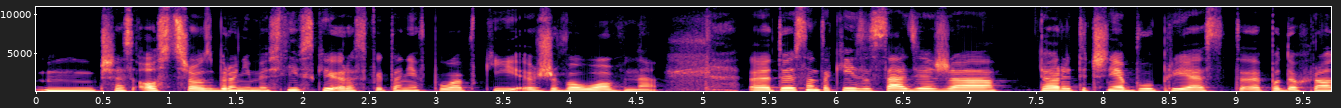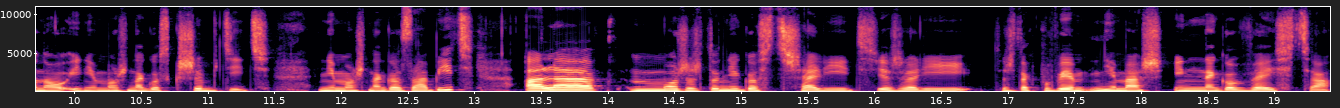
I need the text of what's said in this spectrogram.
mm, przez ostrzał z broni myśliwskiej oraz chwytanie w pułapki żywołowne. To jest na takiej zasadzie, że teoretycznie bóbr jest e, pod ochroną i nie można go skrzywdzić, nie można go zabić, ale możesz do niego strzelić, jeżeli, że tak powiem, nie masz innego wyjścia.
